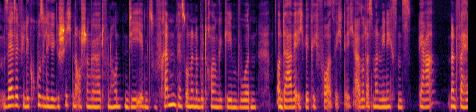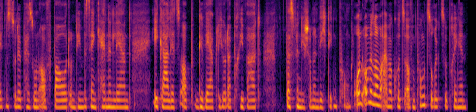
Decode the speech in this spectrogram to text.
sehr, sehr viele gruselige Geschichten auch schon gehört von Hunden, die eben zu fremden Personen in eine Betreuung gegeben wurden. Und da wäre ich wirklich vorsichtig. Also, dass man wenigstens, ja, ein Verhältnis zu der Person aufbaut und die ein bisschen kennenlernt, egal jetzt ob gewerblich oder privat. Das finde ich schon einen wichtigen Punkt. Und um es noch einmal kurz auf den Punkt zurückzubringen,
